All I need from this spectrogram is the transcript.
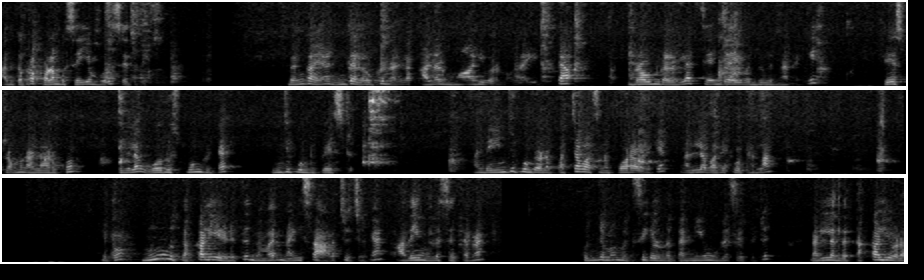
அதுக்கப்புறம் குழம்பு செய்யும் போது சேர்த்துக்கலாம் வெங்காயம் இந்த அளவுக்கு நல்லா கலர் மாறி வரணும். லைட்டாக ப்ரௌன் கலரில் சேஞ்ச் ஆகி வந்ததுன்னு அன்னைக்கு டேஸ்ட் ரொம்ப நல்லாயிருக்கும். இதில் ஒரு ஸ்பூன் கிட்ட இஞ்சி பூண்டு பேஸ்ட் அந்த இஞ்சி பூண்டோட பச்சை வாசனை போகிற வரைக்கும் நல்லா வதக்கி விட்டுறலாம். இப்போ மூணு தக்காளியை எடுத்து இந்த மாதிரி நைஸாக அரைச்சி வச்சிருக்கேன். அதையும் உள்ளே சேர்த்துறேன். கொஞ்சமாக மிக்ஸி தண்ணியும் உள்ளே சேர்த்துட்டு நல்ல இந்த தக்காளியோட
